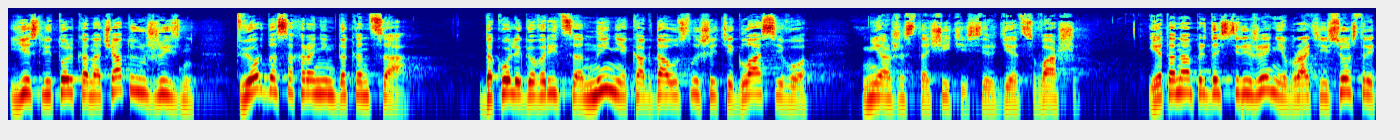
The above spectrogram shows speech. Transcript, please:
если только начатую жизнь – твердо сохраним до конца, доколе говорится, ныне, когда услышите глаз Его, не ожесточите сердец ваших. И это нам предостережение, братья и сестры,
